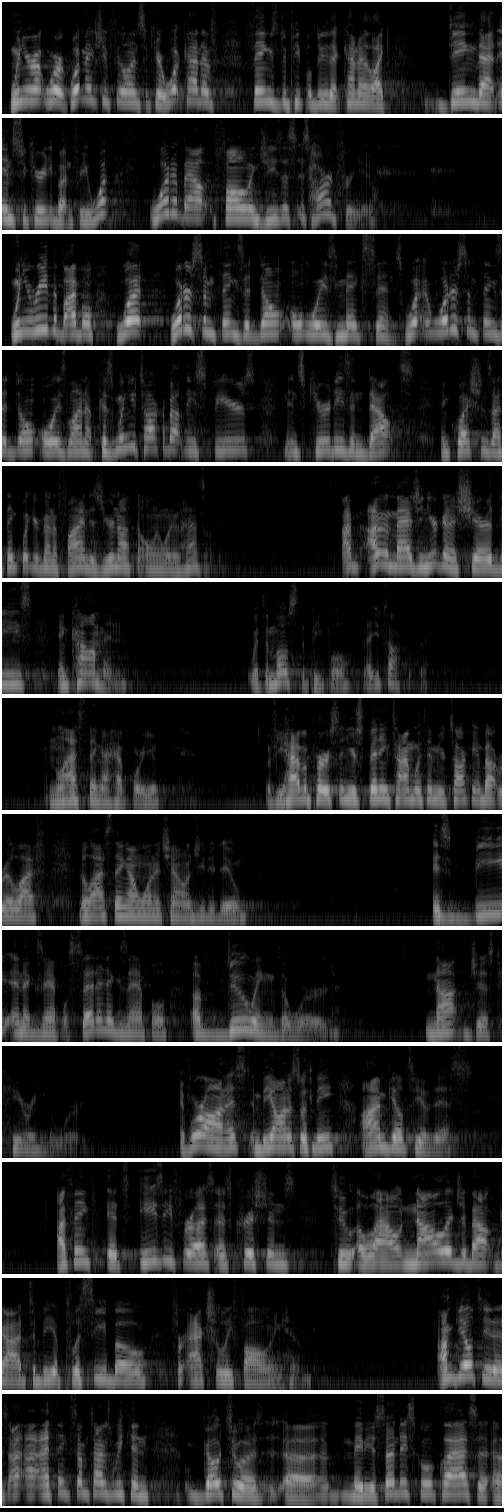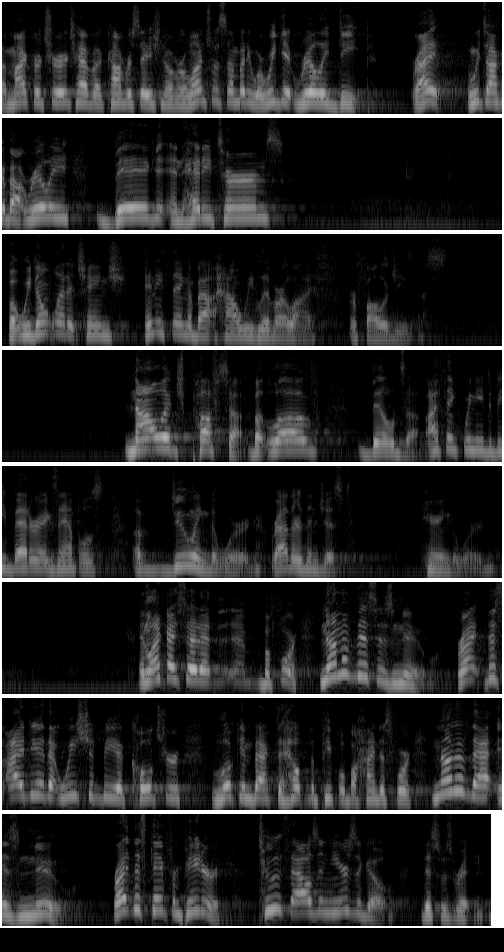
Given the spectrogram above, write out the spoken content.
When you're at work, what makes you feel insecure? What kind of things do people do that kind of like ding that insecurity button for you? What, what about following Jesus is hard for you? When you read the Bible, what, what are some things that don't always make sense? What, what are some things that don't always line up? Because when you talk about these fears and insecurities and doubts and questions, I think what you're going to find is you're not the only one who has them. I, I imagine you're going to share these in common with the most of the people that you talk with. And the last thing I have for you if you have a person, you're spending time with them, you're talking about real life, the last thing I want to challenge you to do is be an example, set an example of doing the word, not just hearing the word. If we're honest, and be honest with me, I'm guilty of this. I think it's easy for us as Christians to allow knowledge about God to be a placebo for actually following Him. I'm guilty of this. I, I think sometimes we can go to a uh, maybe a Sunday school class, a, a micro church, have a conversation over lunch with somebody where we get really deep right? And we talk about really big and heady terms, but we don't let it change anything about how we live our life or follow Jesus. Knowledge puffs up, but love builds up. I think we need to be better examples of doing the word rather than just hearing the word. And like I said before, none of this is new right? This idea that we should be a culture looking back to help the people behind us forward, none of that is new, right? This came from Peter 2,000 years ago. This was written.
